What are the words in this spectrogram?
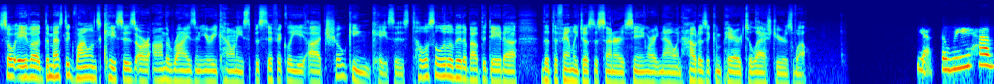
So, Ava, domestic violence cases are on the rise in Erie County, specifically uh, choking cases. Tell us a little bit about the data that the Family Justice Center is seeing right now and how does it compare to last year as well? Yes, so we have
